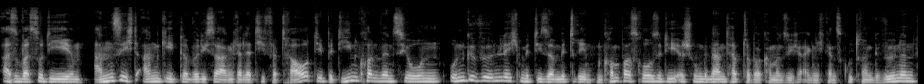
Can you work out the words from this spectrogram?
Also was so die Ansicht angeht, da würde ich sagen, relativ vertraut. Die Bedienkonvention ungewöhnlich mit dieser mitdrehenden Kompassrose, die ihr schon genannt habt, aber kann man sich eigentlich ganz gut dran gewöhnen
